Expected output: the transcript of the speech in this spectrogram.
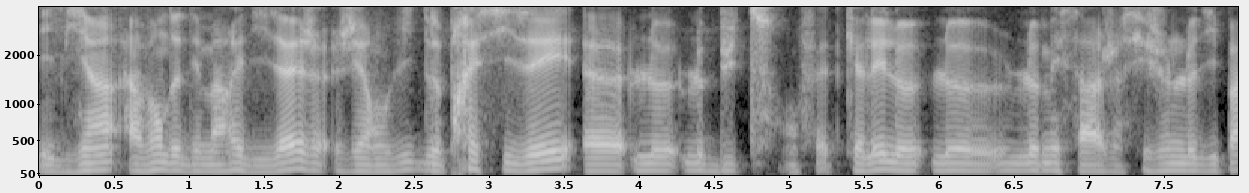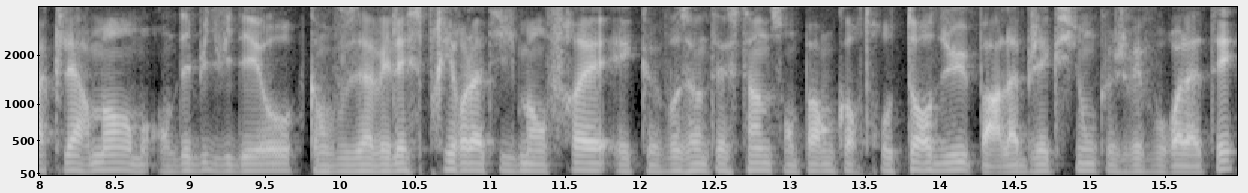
Eh bien, avant de démarrer, disais-je, j'ai envie de préciser euh, le, le, but, en fait. Quel est le, le, le, message? Si je ne le dis pas clairement en début de vidéo, quand vous avez l'esprit relativement frais et que vos intestins ne sont pas encore trop tordus par l'abjection que je vais vous relater,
